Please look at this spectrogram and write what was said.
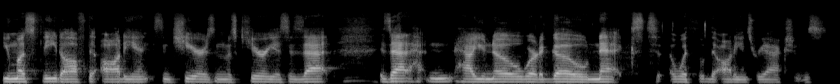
you must feed off the audience and cheers. And was curious, is that is that how you know where to go next with the audience reactions?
